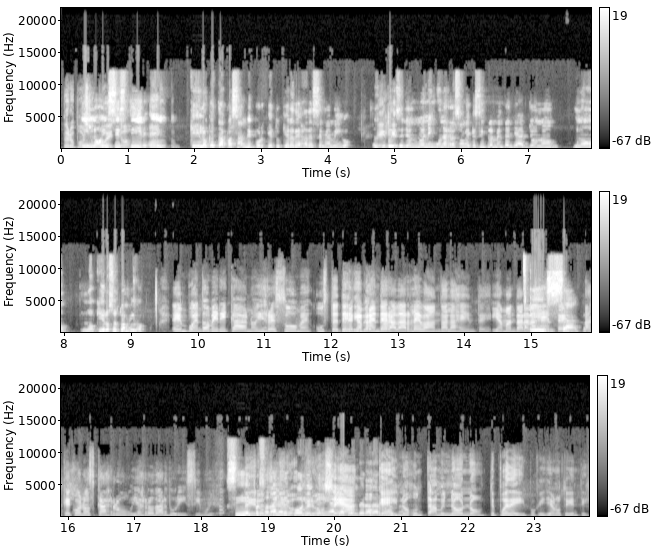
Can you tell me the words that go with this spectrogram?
Pero por y no insistir en qué es lo que está pasando y por qué tú quieres dejar de ser mi amigo. El Es tipo que- dice, yo no hay ninguna razón, es que simplemente ya yo no, no, no quiero ser tu amigo. En buen dominicano y resumen, usted Te tiene que aprender banda. a darle banda a la gente y a mandar a la Exacto. gente a que conozca a Ru y a rodar durísimo. ya. Sí, el Pero- personaje de Colin pero, o tenía que aprender a dar Ok, banda. nos juntamos y no, no, te puede ir porque ya no estoy en ti.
